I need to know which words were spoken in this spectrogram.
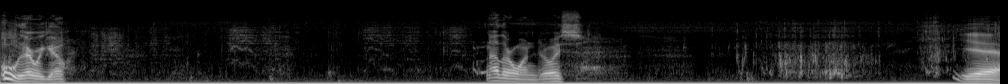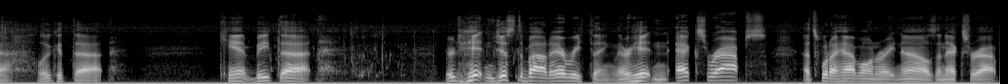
Oh, there we go. Another one, Joyce. Yeah, look at that. Can't beat that. They're hitting just about everything. They're hitting X-wraps. That's what I have on right now is an X-wrap.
